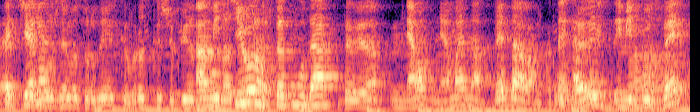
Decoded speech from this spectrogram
Е, печелят може да имат роднинска връзка, ще пият Ами сигурно, тък му да, да ви няма, няма една, две давам. По две? Еми по две.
